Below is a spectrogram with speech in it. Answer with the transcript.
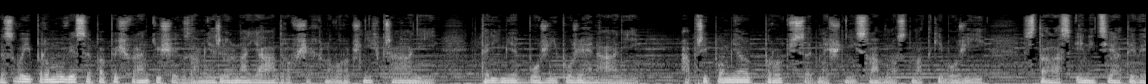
Ve své promluvě se papež František zaměřil na jádro všech novoročních přání, kterým je boží požehnání a připomněl, proč se dnešní slavnost Matky Boží stala z iniciativy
